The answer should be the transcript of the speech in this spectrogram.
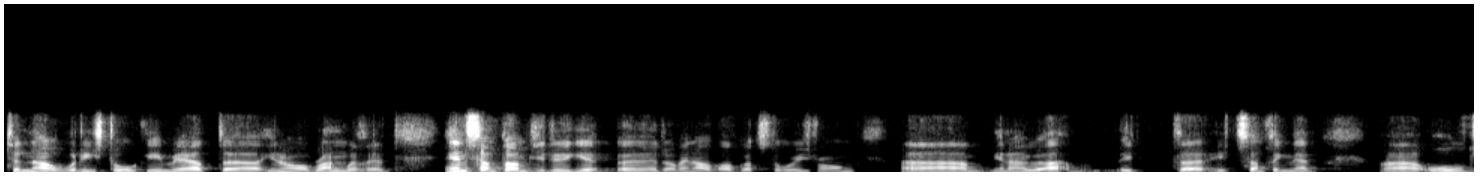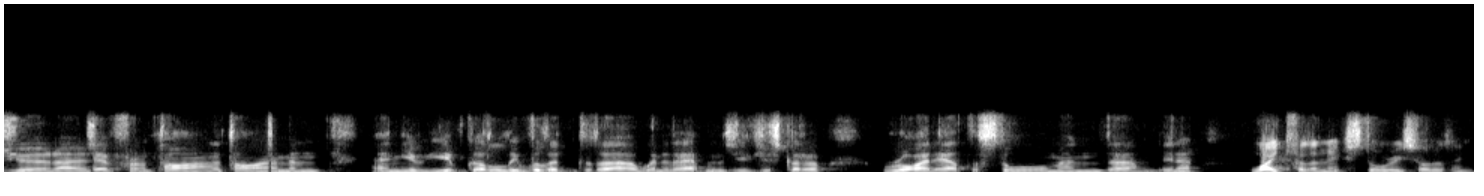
to know what he's talking about. Uh, you know, I'll run with it, and sometimes you do get burned. I mean, I've, I've got stories wrong. Um, you know, uh, it uh, it's something that uh, all journos have from time to time, and and you, you've got to live with it uh, when it happens. You've just got to ride out the storm and um, you know wait for the next story, sort of thing.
